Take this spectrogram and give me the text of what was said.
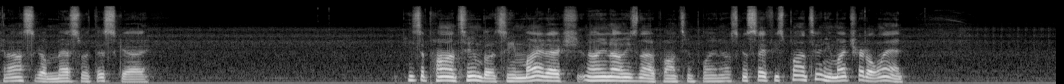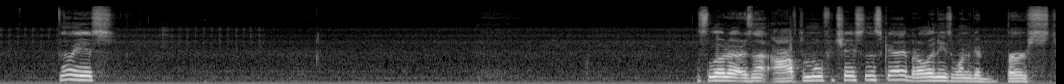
Can I also go mess with this guy. He's a pontoon boat, so he might actually... No, no, he's not a pontoon plane. I was going to say, if he's pontoon, he might try to land. No, he is. This loadout is not optimal for chasing this guy, but all I need is one good burst.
